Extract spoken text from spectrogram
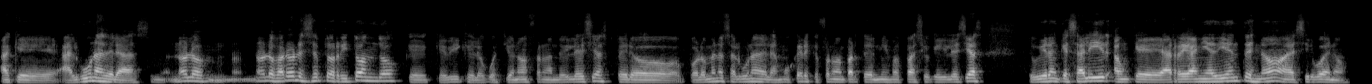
a que algunas de las, no los, no los varones, excepto Ritondo, que, vi que lo cuestionó Fernando Iglesias, pero por lo menos algunas de las mujeres que forman parte del mismo espacio que Iglesias tuvieran que salir, aunque a regañadientes, ¿no? A decir, bueno,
